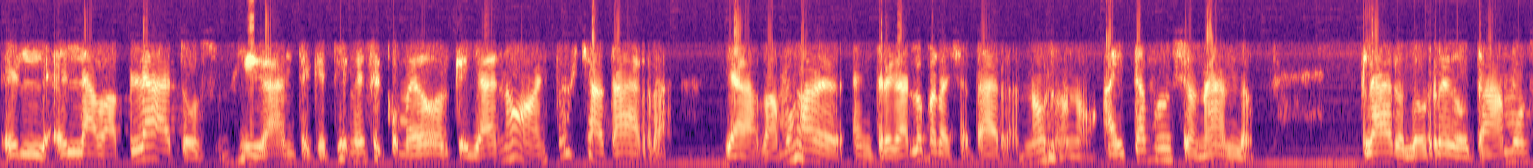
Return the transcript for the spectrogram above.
el, lavaplatos gigante que tiene ese comedor, que ya no, esto es chatarra, ya, vamos a, entregarlo para chatarra. No, no, no, ahí está funcionando. Claro, lo redotamos,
